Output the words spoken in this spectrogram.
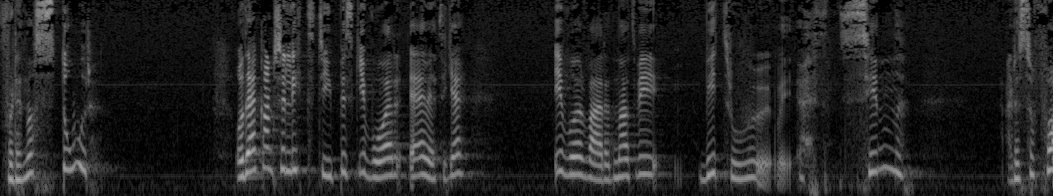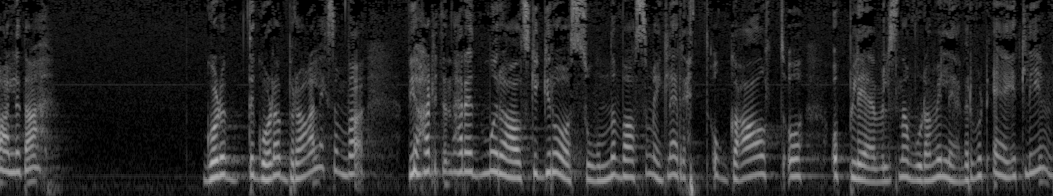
For den er stor. Og det er kanskje litt typisk i vår jeg vet ikke, i vår verden at vi, vi tror Synd Er det så farlig, da? Går det, det går da bra, liksom? Hva, vi har litt den her moralske gråsonene, hva som egentlig er rett og galt, og opplevelsen av hvordan vi lever vårt eget liv.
